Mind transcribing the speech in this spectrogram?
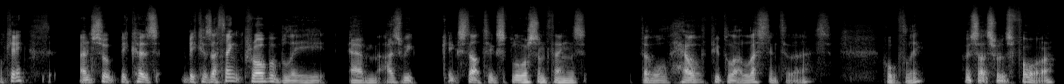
Okay. And so because, because I think probably, um, as we start to explore some things that will help people that are listening to this, hopefully, which that's what it's for,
